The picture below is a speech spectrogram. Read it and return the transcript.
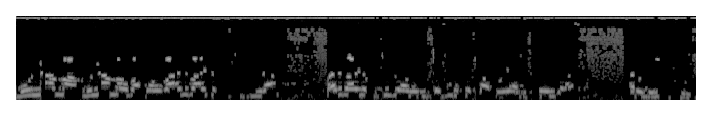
mu nama mu nama abo bagabo bari baje kutugira bari baje kutubwira ngo dutegure uko twakorera muri iki gihugu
